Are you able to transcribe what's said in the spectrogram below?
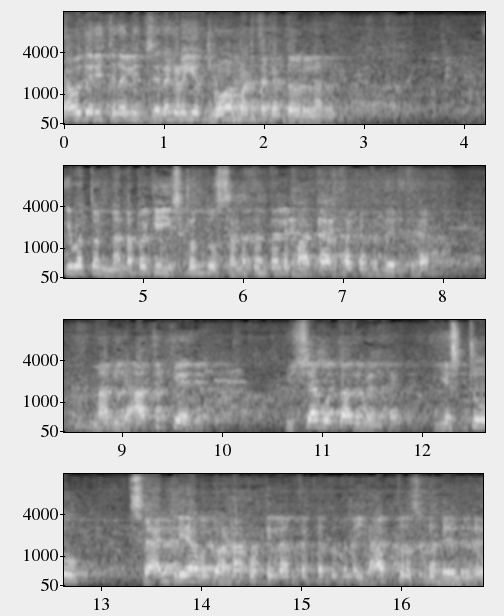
ಯಾವುದೇ ರೀತಿಯಲ್ಲಿ ಜನಗಳಿಗೆ ದ್ರೋಹ ಮಾಡ್ತಕ್ಕಂಥವ್ರಲ್ಲ ನಾನು. ಇವತ್ತು ನನ್ನ ಬಗ್ಗೆ ಇಷ್ಟೊಂದು ಸಣ್ಣತನದಲ್ಲಿ ಮಾತಾಡ್ತಕ್ಕಂಥದ್ದು ಇರುತ್ತೆ ನಾನು ಯಾತಕ್ಕೆ ವಿಷಯ ಗೊತ್ತಾದ ಮೇಲೆ ಎಷ್ಟು ಸ್ಯಾಲ್ರಿಯ ಒಂದು ಹಣ ಕೊಟ್ಟಿಲ್ಲ ಅಂತಕ್ಕಂಥದ್ದನ್ನು ಯಾಕೆ ತರಿಸ್ಕೊಂಡೆ ಹೇಳಿದ್ರೆ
